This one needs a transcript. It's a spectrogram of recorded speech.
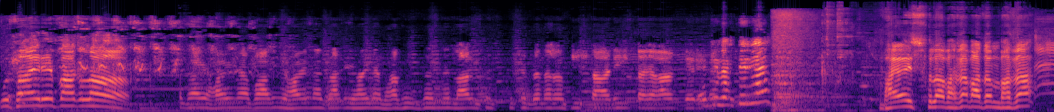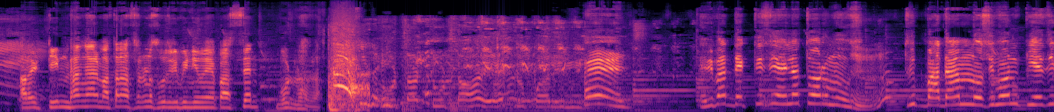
কোথায় রে পাগলা? হয় না বাড়ি হয় না গাড়ি হয় না ভাবির জন্য লাল টুকটুকে বেনারসি শাড়ি ভাই ছোলা ভাজা বাদাম ভাজা। আর ওই টিন ভাঙার মাথার আশ্রানো সুজির বিনিময়ে পাচ্ছেন বুট ভাঙা। এবার দেখতেছি হইল তরমুজ। তুই বাদাম নসিমন পিএজি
